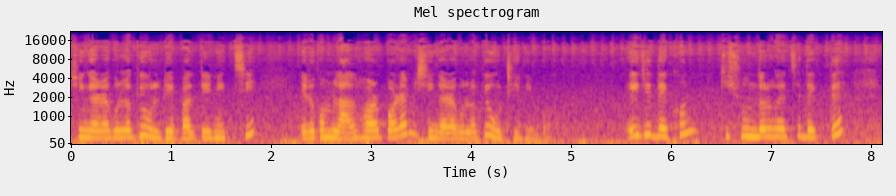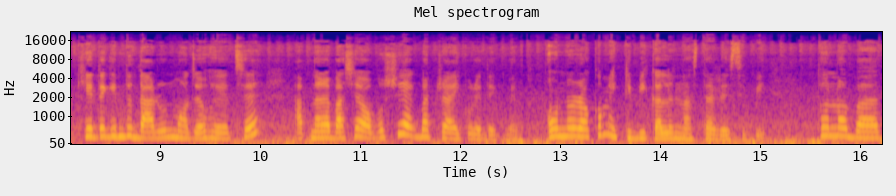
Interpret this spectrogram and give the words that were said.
সিঙ্গারাগুলোকে উল্টিয়ে পাল্টিয়ে নিচ্ছি। এরকম লাল হওয়ার পরে আমি সিঙ্গারাগুলোকে উঠিয়ে নিব। এই যে দেখুন, কি সুন্দর হয়েছে দেখতে। খেতে কিন্তু দারুণ মজা হয়েছে। আপনারা বাসায় অবশ্যই একবার ট্রাই করে দেখবেন। অন্যরকম একটি বিকালের নাস্তার রেসিপি। ধন্যবাদ।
